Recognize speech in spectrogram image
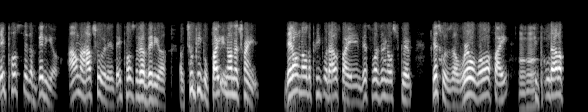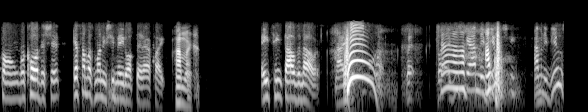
they posted a video. I don't know how true it is. They posted a video of two people fighting on the train. They don't know the people that was fighting. This wasn't no script. This was a real raw fight. Mm-hmm. She pulled out a phone, recorded the shit. Guess how much money she made off that fight? How much? Eighteen thousand dollars. Woo! But, but if you see how many views, she, how many views,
